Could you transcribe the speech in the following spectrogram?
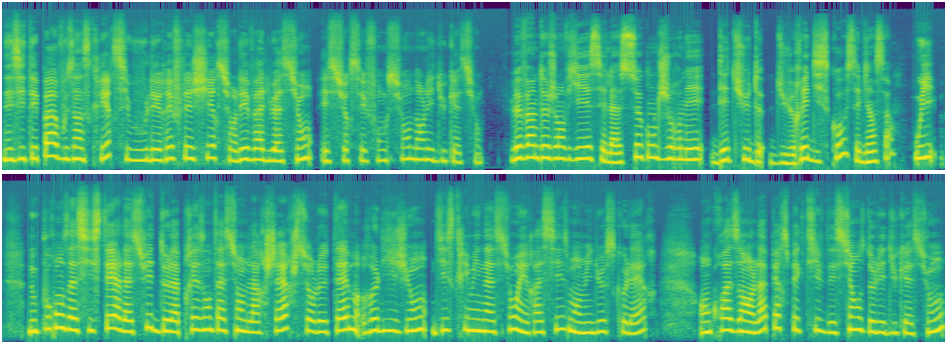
N'hésitez pas à vous inscrire si vous voulez réfléchir sur l'évaluation et sur ses fonctions dans l'éducation. Le 22 janvier, c'est la seconde journée d'études du Redisco, c'est bien ça? Oui, nous pourrons assister à la suite de la présentation de la recherche sur le thème Religion, discrimination et racisme en milieu scolaire, en croisant la perspective des sciences de l'éducation,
